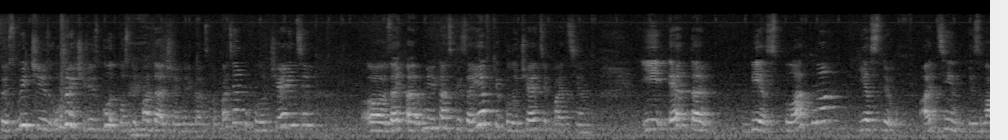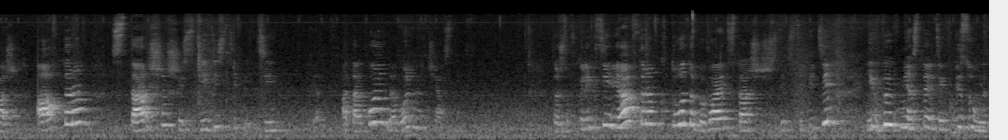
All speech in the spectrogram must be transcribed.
То есть вы через, уже через год после подачи американского патента получаете, э, за, американской заявки получаете патент. И это бесплатно, если один из ваших авторов старше 65 лет. А такое довольно часто. Потому что в коллективе авторов кто-то бывает старше 65, и вы вместо этих безумных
